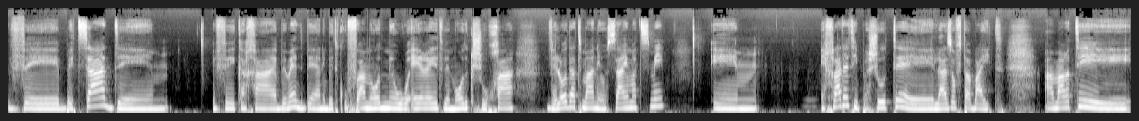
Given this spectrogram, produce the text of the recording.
ובצד... אה, וככה באמת אני בתקופה מאוד מעורערת ומאוד קשוחה ולא יודעת מה אני עושה עם עצמי. החלטתי פשוט אה, לעזוב את הבית. אמרתי,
